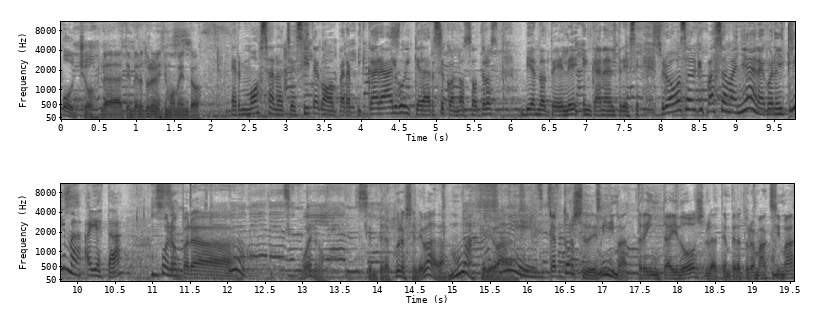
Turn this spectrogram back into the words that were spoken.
8 la temperatura en este momento hermosa nochecita como para picar algo y quedarse con nosotros viendo tele en Canal 13. Pero vamos a ver qué pasa mañana con el clima. Ahí está. Bueno, para... Uh. Bueno, temperaturas elevadas, más que elevadas. Sí. 14 de mínima, 32 la temperatura máxima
